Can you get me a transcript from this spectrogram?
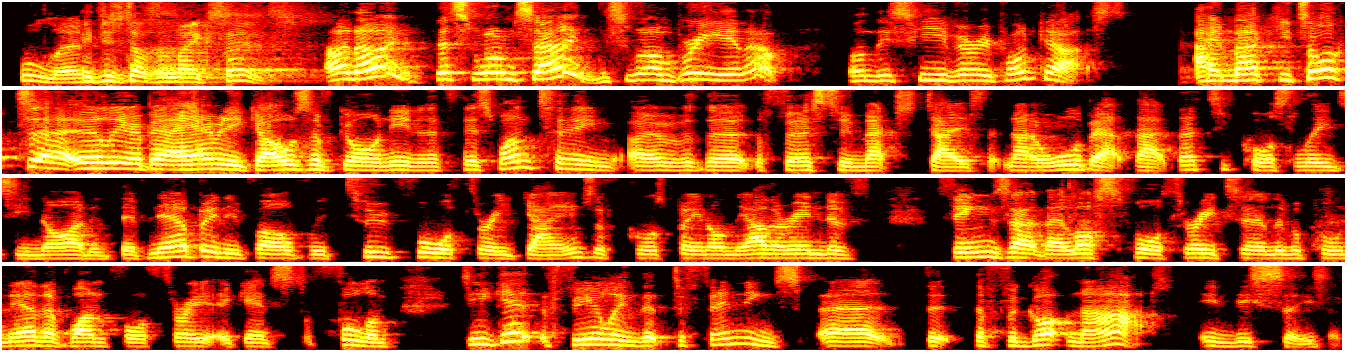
we'll learn. It just doesn't make sense. I know. That's what I'm saying. This is what I'm bringing it up on this here very podcast. Hey, Mark, you talked uh, earlier about how many goals have gone in. And if there's one team over the, the first two match days that know all about that, that's, of course, Leeds United. They've now been involved with two 4 3 games, of course, been on the other end of things. Uh, they lost 4 3 to Liverpool. Now they've won 4 3 against Fulham. Do you get the feeling that defending's uh, the, the forgotten art in this season?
